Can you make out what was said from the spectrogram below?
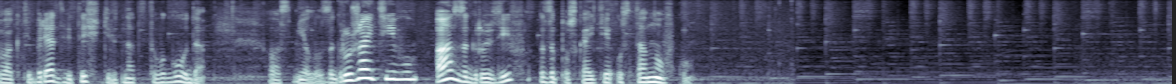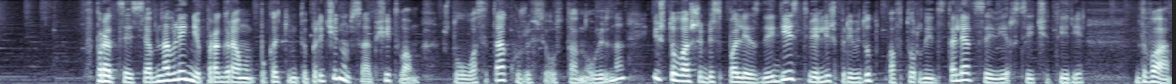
октября 2019 года. Смело загружайте его, а загрузив, запускайте установку. В процессе обновления программа по каким-то причинам сообщит вам, что у вас и так уже все установлено и что ваши бесполезные действия лишь приведут к повторной инсталляции версии 4.2.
